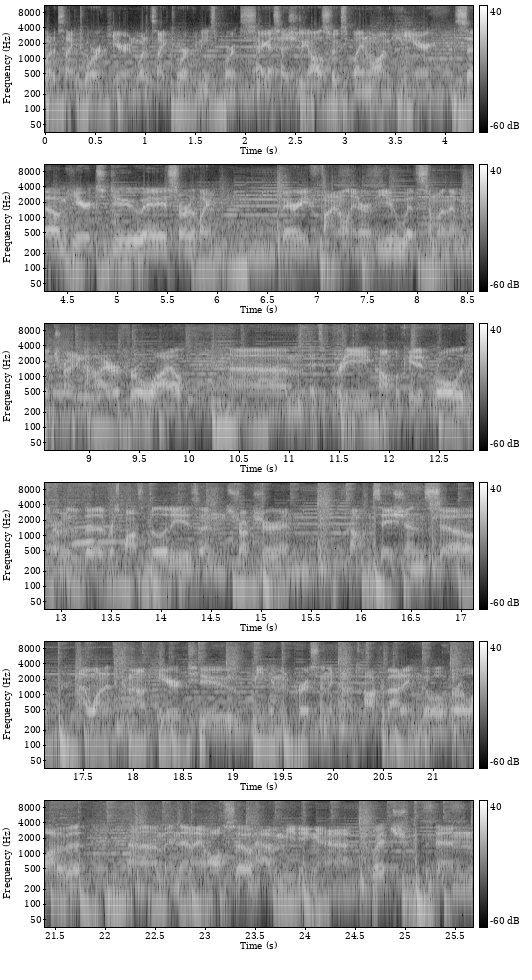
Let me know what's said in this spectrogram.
what it's like to work here and what it's like to work in esports. I guess I should also explain while I'm here. So I'm here to do a sort of like very final interview with someone that we've been trying to hire for a while. Um, it's a pretty complicated role in terms of the responsibilities and structure and compensation. So I wanted to come out here to meet him in person and kind of talk about it and go over a lot of it. Um, and then I also have a meeting at Twitch. Then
